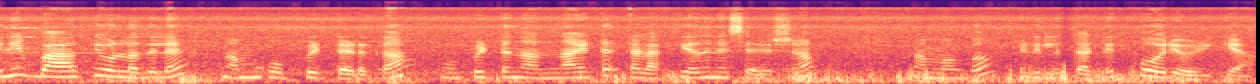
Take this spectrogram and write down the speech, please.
ഇനി ബാക്കിയുള്ളതിൽ നമുക്ക് ഉപ്പിട്ടെടുക്കാം. ഉപ്പിട്ട് നന്നായിട്ട് ഇളക്കിയതിന് ശേഷം നമുക്ക് ഇഡലിത്തട്ടിൽ കോരി ഒഴിക്കാം.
